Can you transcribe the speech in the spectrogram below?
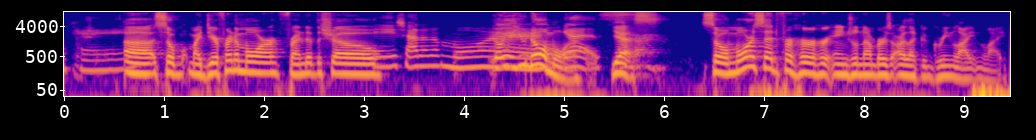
Okay. Uh, so my dear friend Amor, friend of the show. hey, shout out to more. Oh yeah, you know Amor. Yes. Yes. So Amor said for her, her angel numbers are like a green light in life.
